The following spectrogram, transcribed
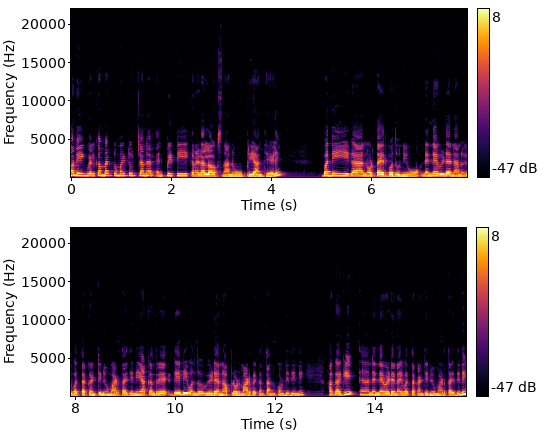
Morning welcome back to my tube channel N P T Kannada logs ನಾನು ಪ್ರಿಯಾ ಅಂತ ಹೇಳಿ. ಬನ್ನಿ, ಈಗ ನೋಡ್ತಾ ಇರ್ಬೋದು ನೀವು. ನಿನ್ನೆ ವಿಡಿಯೋ ನಾನು ಇವತ್ತ ಕಂಟಿನ್ಯೂ ಮಾಡ್ತಾ ಇದ್ದೀನಿ. ಯಾಕಂದರೆ ಡೈಲಿ ಒಂದು ವಿಡಿಯೋನ ಅಪ್ಲೋಡ್ ಮಾಡಬೇಕಂತ ಅಂದ್ಕೊಂಡಿದ್ದೀನಿ ಹಾಗಾಗಿ ನಿನ್ನೆ ವಿಡಿಯೋನ ಇವತ್ತ ಕಂಟಿನ್ಯೂ ಮಾಡ್ತಾ ಇದ್ದೀನಿ.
